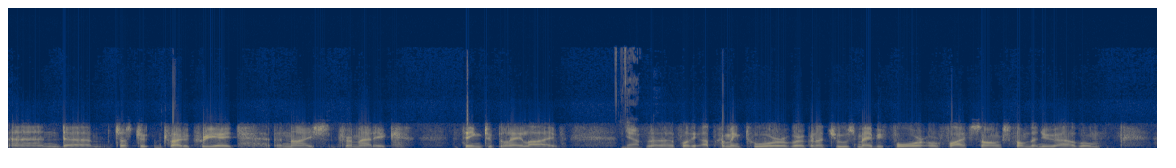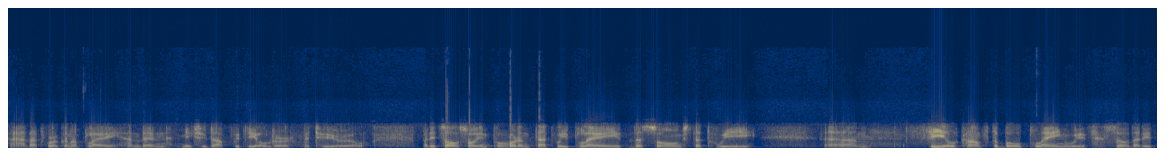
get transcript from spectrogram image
and um, just to try to create a nice dramatic thing to play live. Yeah. Uh, for the upcoming tour, we're going to choose maybe four or five songs from the new album uh, that we're going to play and then mix it up with the older material. But it's also important that we play the songs that we um, feel comfortable playing with so that it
